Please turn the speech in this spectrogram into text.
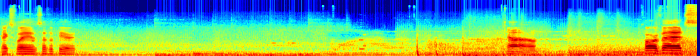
Next waves have appeared. Uh oh. Corvettes!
